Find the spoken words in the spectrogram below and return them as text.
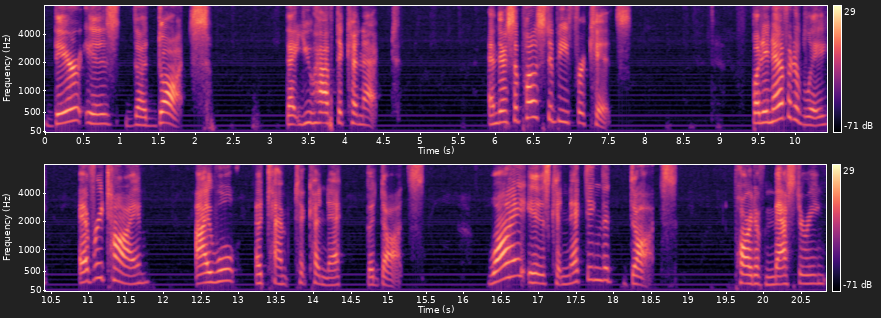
there is the dots that you have to connect. And they're supposed to be for kids. But inevitably, every time I will attempt to connect the dots. Why is connecting the dots part of mastering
